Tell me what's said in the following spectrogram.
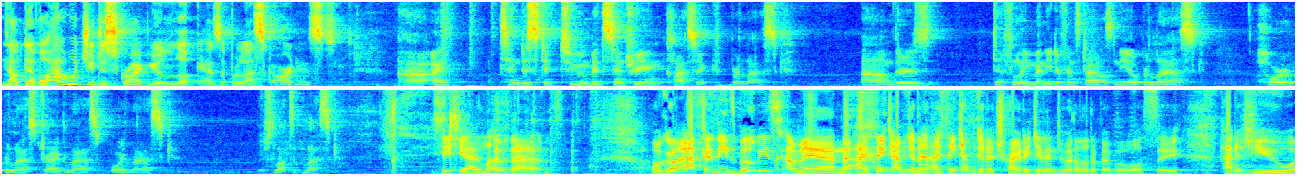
now, Devil, how would you describe your look as a burlesque artist? Uh, I tend to stick to mid-century and classic burlesque. Um, there's definitely many different styles: neo burlesque, horror burlesque, drag burlesque, boylesque. There's lots of lesque. yeah, I love that. Well, girl, after these boobies come in, I think I'm gonna. I think I'm gonna try to get into it a little bit, but we'll see. How did you?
